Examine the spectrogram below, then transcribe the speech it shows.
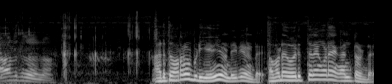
കളർത്തിനോ അടുത്ത ഉറങ്ങ പിടിക്കുക ഇനിയുണ്ട് ഇനിയുണ്ട്. അവിടെ ഒരുത്തരം കൂടെ ഞാൻ കണ്ടിട്ടുണ്ട്.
